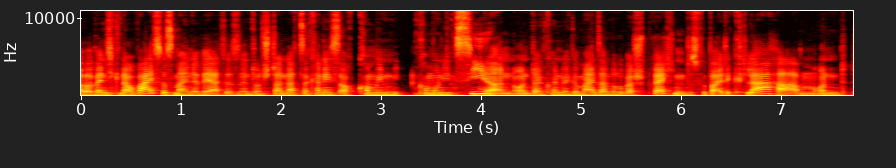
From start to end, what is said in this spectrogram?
aber wenn ich genau weiß, was meine Werte sind und Standards, dann kann ich es auch kommunizieren und dann können wir gemeinsam darüber sprechen, das für beide klar haben und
